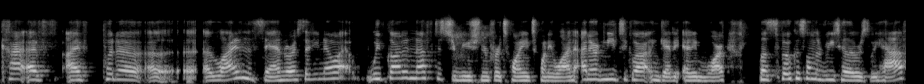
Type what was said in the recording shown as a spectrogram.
kind I've I've put a, a, a line in the sand where I said, you know what, we've got enough distribution for 2021. I don't need to go out and get it anymore. Let's focus on the retailers we have.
